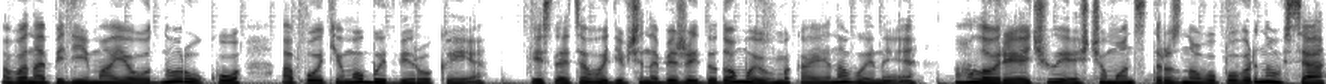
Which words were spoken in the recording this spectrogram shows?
Вона підіймає одну руку, а потім обидві руки. Після цього дівчина біжить додому і вмикає новини. Глорія чує, що монстр знову повернувся,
